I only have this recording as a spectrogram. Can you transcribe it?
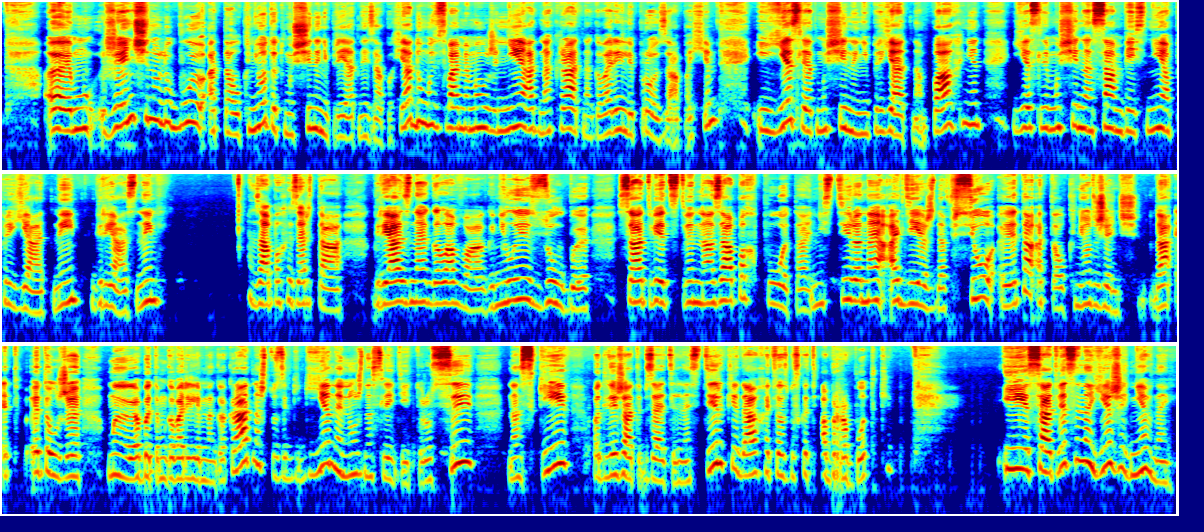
э, женщину любую оттолкнет от мужчины неприятный запах. Я думаю, с вами мы уже неоднократно говорили про запахи. И если от мужчины неприятно пахнет, если мужчина сам весь неприятный, грязный, запах изо рта, грязная голова, гнилые зубы, соответственно, запах пота, нестиранная одежда, все это оттолкнет женщину. Да? Это, это уже мы об этом говорили многократно, что за гигиеной нужно следить. Трусы, носки подлежат обязательно стирке, да, хотелось бы сказать, обработке. И, соответственно, ежедневной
